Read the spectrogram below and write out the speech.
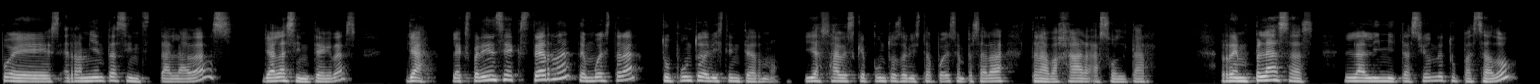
pues herramientas instaladas, ya las integras, ya, la experiencia externa te muestra tu punto de vista interno ya sabes qué puntos de vista puedes empezar a trabajar, a soltar. Reemplazas la limitación de tu pasado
